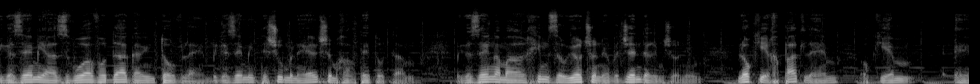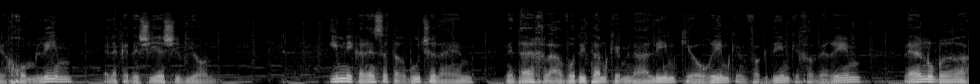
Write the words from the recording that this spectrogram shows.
בגלל זה הם יעזבו עבודה גם אם טוב להם. בגלל זה הם ינטשו מנהל שמחרטט אותם. בגלל זה הם גם מערכים זהויות שונים וג'נדרים שונים. לא כי אכפת להם, או כי הם אה, חומלים, אלא כדי שיהיה שוויון. אם ניכנס לתרבות שלהם, נדע איך לעבוד איתם כמנהלים, כהורים, כמפקדים, כחברים, ואין לנו ברירה.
